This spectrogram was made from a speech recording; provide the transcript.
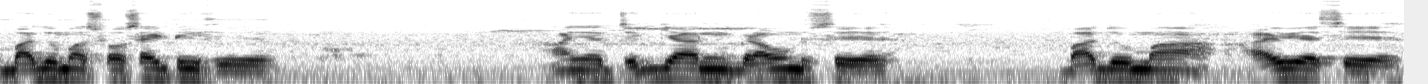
આ બાજુમાં સોસાયટી છે. અહીંયા જગ્યાનું ગ્રાઉન્ડ છે. બાજુમાં હાઈવે છે.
